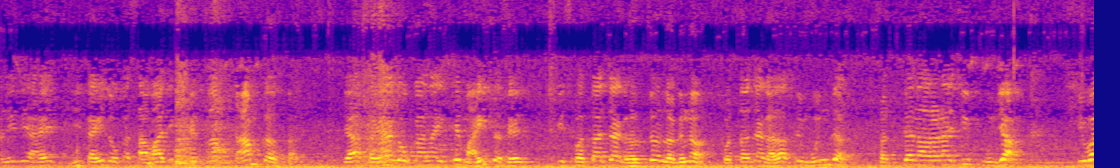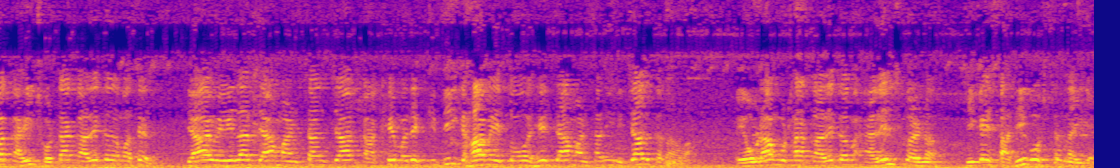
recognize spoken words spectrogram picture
आलेली आहेत जी काही लोक सामाजिक क्षेत्रात काम करतात. त्या सगळ्या लोकांना इथे माहीत असेल की स्वतःच्या घरचं लग्न स्वतःच्या घरातली मुंज सत्यनारायणाची पूजा किंवा काही छोटा कार्यक्रम असेल त्यावेळेला त्या माणसांच्या काखेमध्ये किती घाम येतो हे त्या माणसाने विचार करावा. एवढा मोठा कार्यक्रम अरेंज करणं ही काही साधी गोष्ट नाही आहे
